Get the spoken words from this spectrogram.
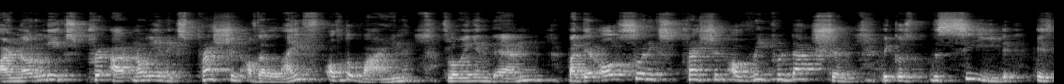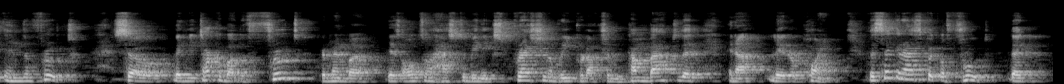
are not only expre- are not only an expression of the life of the vine flowing in them, but they're also an expression of reproduction because the seed is in the fruit. So when we talk about the fruit, remember, there's also has to be the expression of reproduction. We'll come back to that in a later point. The second aspect of fruit that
